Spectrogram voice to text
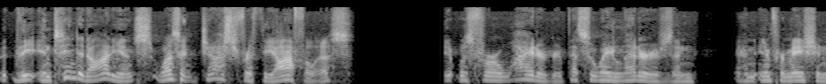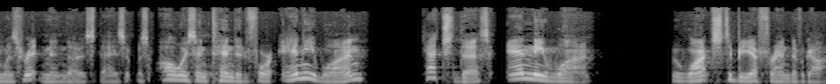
But the intended audience wasn't just for Theophilus, it was for a wider group. That's the way letters and, and information was written in those days. It was always intended for anyone, catch this, anyone who wants to be a friend of God.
